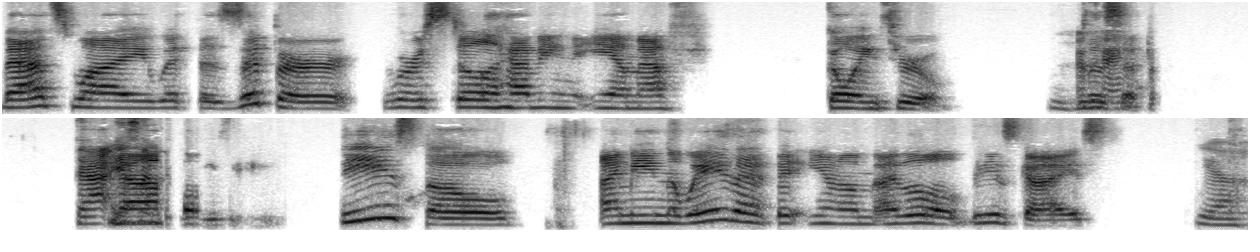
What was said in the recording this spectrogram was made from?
That's why with the zipper, we're still having the EMF going through the Okay. That is Now- amazing. These though, I mean, the way that they, you know, my little these guys, Yeah.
